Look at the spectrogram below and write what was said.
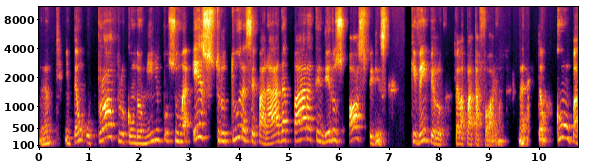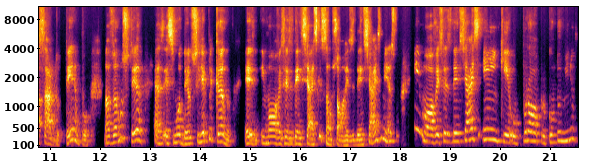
Né? Então, o próprio condomínio possui uma estrutura separada para atender os hóspedes que vêm pelo, pela plataforma. Né? Então, com o passar do tempo, nós vamos ter esse modelo se replicando. Imóveis residenciais que são só residenciais mesmo, imóveis residenciais em que o próprio condomínio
